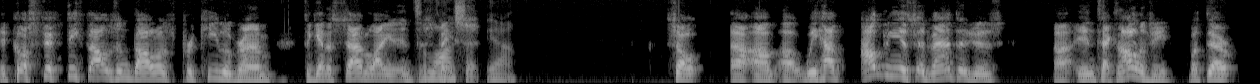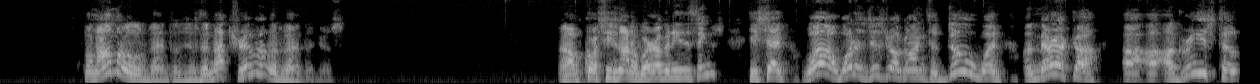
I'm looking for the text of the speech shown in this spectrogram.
it costs fifty thousand dollars per kilogram to get a satellite into to space. launch it, yeah. So uh, um, uh, we have obvious advantages uh, in technology, but they're phenomenal advantages. They're not trivial advantages. Uh, of course, he's not aware of any of these things. He said, "Well, what is Israel going to do when America uh, uh, agrees to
